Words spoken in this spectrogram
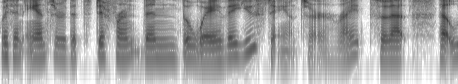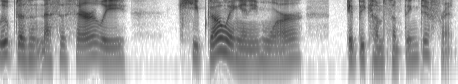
with an answer that's different than the way they used to answer, right? So that that loop doesn't necessarily keep going anymore. It becomes something different.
